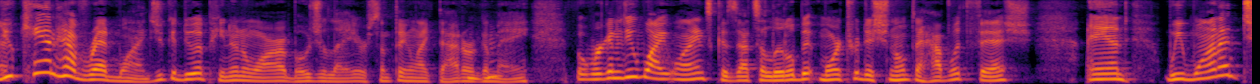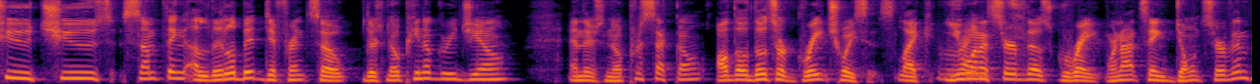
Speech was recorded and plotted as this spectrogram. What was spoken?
you can have red wines. You could do a Pinot Noir, a Beaujolais, or something like that, or mm-hmm. Gamay. But we're going to do white wines because that's a little bit more traditional to have with fish. And we wanted to choose something a little bit different. So there's no Pinot Grigio. And there's no prosecco, although those are great choices. Like you want to serve those, great. We're not saying don't serve them.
